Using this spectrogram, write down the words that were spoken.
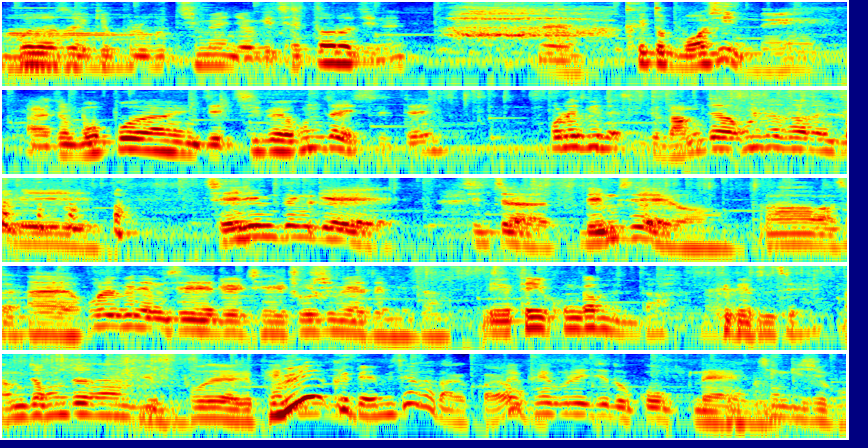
꽂아서 이렇게 불 붙이면 여기 재 떨어지는. 네. 그게 또 멋이 있네. 아, 좀 무엇보다는 이제 집에 혼자 있을 때 호레비 그 남자 혼자 사는 집이 제일 힘든 게 진짜 냄새예요. 아 맞아요. 네, 호레비 냄새를 제일 조심해야 됩니다. 이거 되게 공감된다. 그 네. 냄새. 남자 혼자 사는 집 보세요. 여기 왜 페브리즈, 그 냄새가 날까요? 페브리즈도 꼭 네, 음. 챙기시고.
